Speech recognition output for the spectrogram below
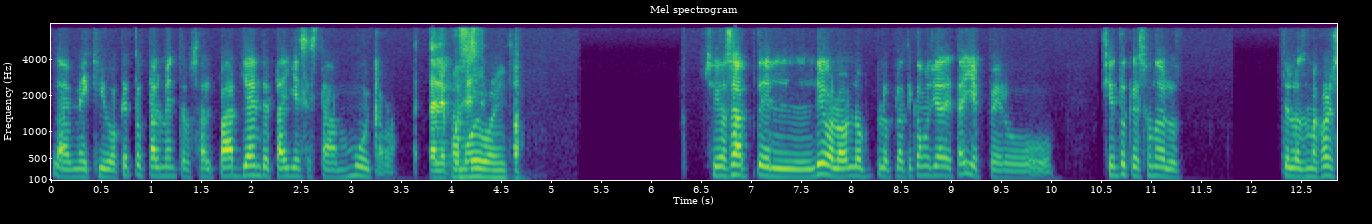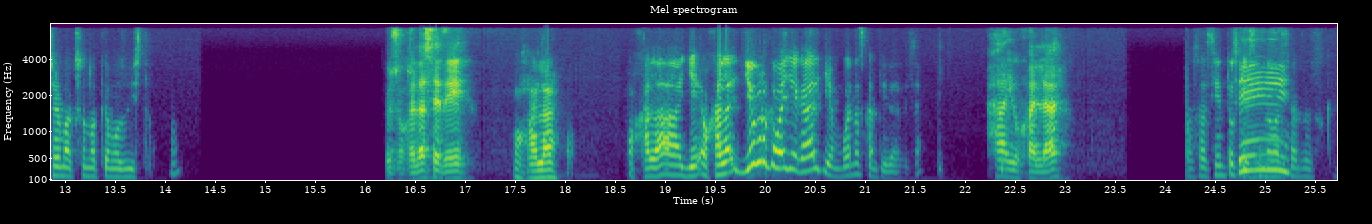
la, me equivoqué totalmente, o sea, el par ya en detalles está muy cabrón. Le Está muy bonito. Sí, o sea, el, digo, lo, lo, lo platicamos ya a detalle, pero siento que es uno de los de los mejores Air Max 1 que hemos visto. ¿no? Pues ojalá se dé. Ojalá. Ojalá, ojalá, yo creo que va a llegar y en buenas cantidades. ¿eh? Ay, ojalá. O sea, siento que Sí. no va a ser. de esos que-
